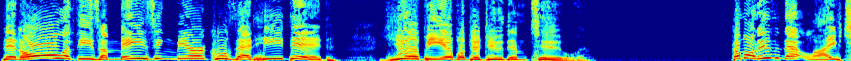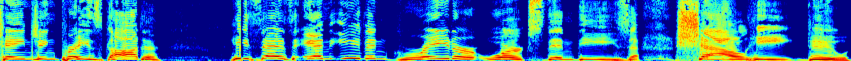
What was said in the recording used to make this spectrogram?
then all of these amazing miracles that he did, you'll be able to do them too. Come on, isn't that life changing? Praise God. He says, and even greater works than these shall he do.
